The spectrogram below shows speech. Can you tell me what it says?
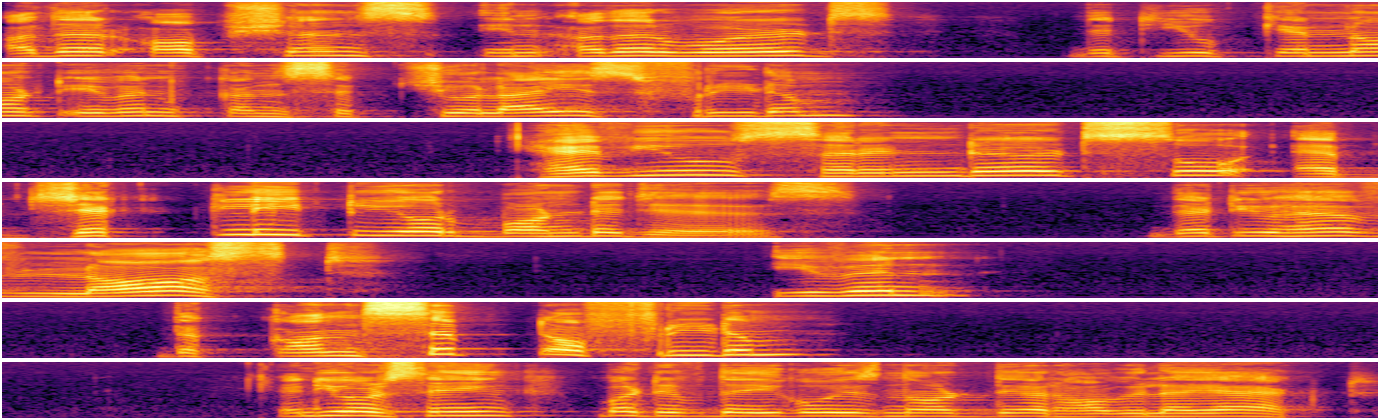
other options? In other words, that you cannot even conceptualize freedom? Have you surrendered so abjectly to your bondages that you have lost even the concept of freedom? And you are saying, but if the ego is not there, how will I act?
